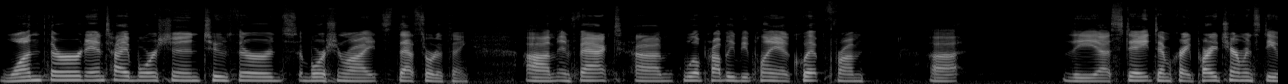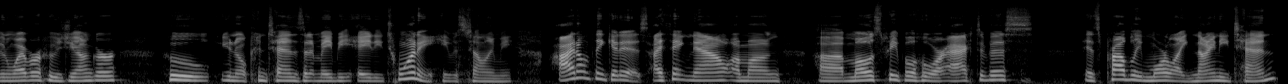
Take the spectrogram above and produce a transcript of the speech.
one third anti abortion, two thirds abortion rights, that sort of thing. Um, in fact, um, we'll probably be playing a clip from uh, the uh, state Democratic Party chairman, Stephen Webber, who's younger, who, you know, contends that it may be 80 20, he was telling me. I don't think it is. I think now, among uh, most people who are activists, it's probably more like 90 10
